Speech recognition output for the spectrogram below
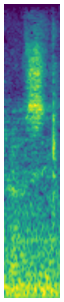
decirlo así.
